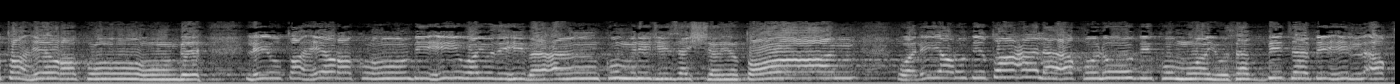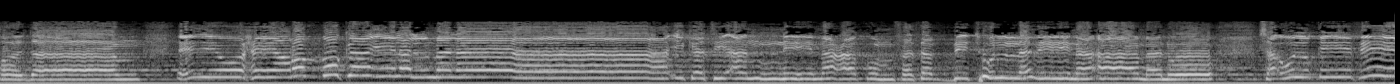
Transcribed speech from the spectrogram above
ليطهركم به ليطهركم به ويذهب عنكم رجز الشيطان. وليربط على قلوبكم ويثبت به الأقدام. إذ يوحي ربك إلى الملائكة أني معكم فثبتوا الذين آمنوا. سألقي في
